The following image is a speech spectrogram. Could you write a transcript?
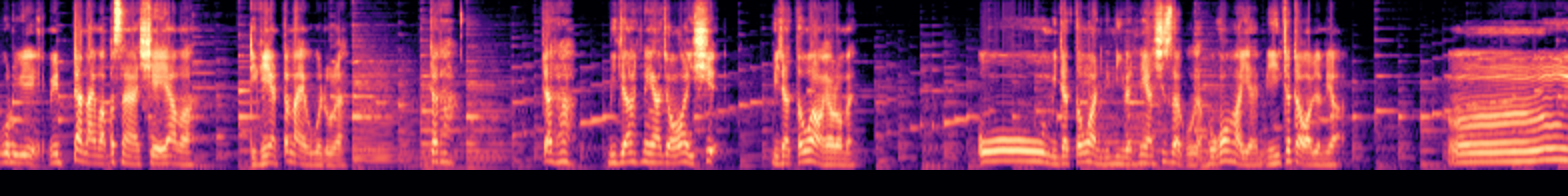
ကိုလူကြီးမင်းတက်နိုင်မှာပတ်စံရှယ်ရမှာဒီကင်းကတက်နိုင်ဘူးလို့လားတက်ထတက်ထမီတာ200ကျော်သွားပြီရှစ်မီတာ300ရောက်တော့မယ်။အိုးမီတာ300နီးနီးပဲ289ရဟိုကောင်ဟာရမြင်းထက်တော့ပါဗျမြတ်။อืม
